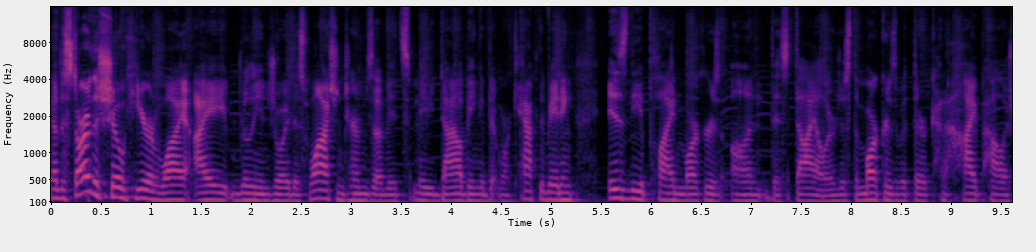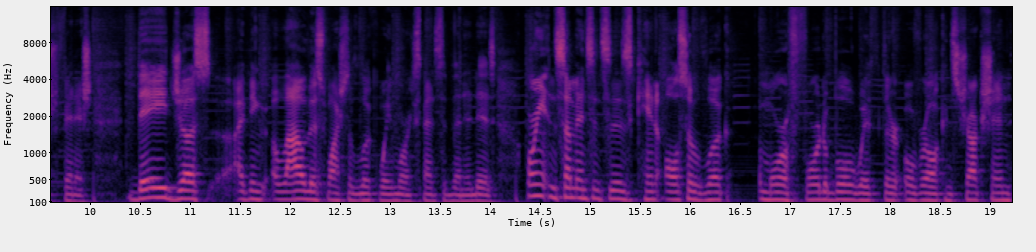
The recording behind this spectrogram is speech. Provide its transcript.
Now the star of the show here and why I really enjoy this watch in terms of its maybe dial being a bit more captivating is the applied markers on this dial or just the markers with their kind of high polished finish. They just, I think, allow this watch to look way more expensive than it is. Orient in some instances can also look more affordable with their overall construction.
